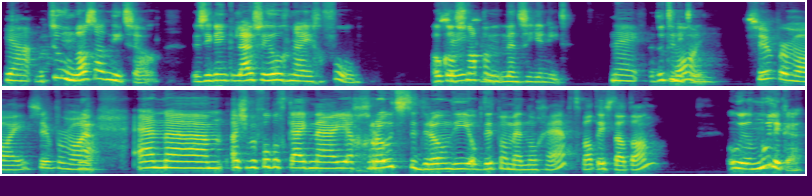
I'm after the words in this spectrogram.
Ja, Maar toen was dat niet zo. Dus ik denk, luister heel erg naar je gevoel. Ook al Zeker. snappen mensen je niet. nee. Dat doet er niet mooi. toe. Super mooi, super mooi. Ja. En ehm, als je bijvoorbeeld kijkt naar je grootste droom die je op dit moment nog hebt, wat is dat dan? Oeh, een moeilijke.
